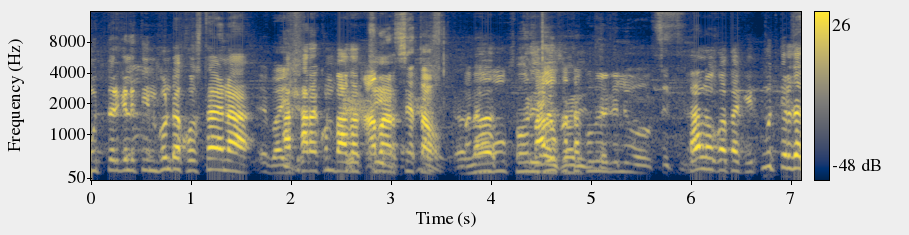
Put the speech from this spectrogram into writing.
মুত্তর গেলে তিন ঘণ্টা খোঁজ না আর সারাক্ষণ বাজাচ্ছে। আবার চেতাও মানে ও ভালো কথা কবে গেলে ও ভালো কথা কি মুত্তর যা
